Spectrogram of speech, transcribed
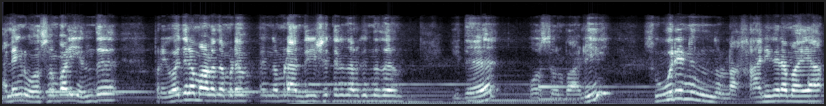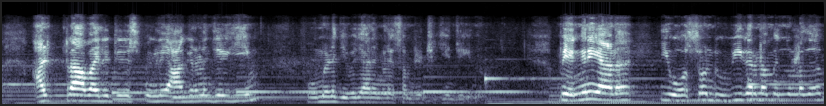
അല്ലെങ്കിൽ ഓസോൺ പാളി എന്ത് പ്രയോജനമാണ് നമ്മുടെ നമ്മുടെ അന്തരീക്ഷത്തിന് നൽകുന്നത്? ഇത് ഓസോൺ പാളി സൂര്യനിൽ നിന്നുള്ള ഹാനികരമായ അൾട്രാ വയലറ്റ് രശ്മികളെ ആഗിരണം ചെയ്യുകയും ഭൂമിയുടെ ജീവജാലങ്ങളെ സംരക്ഷിക്കുകയും ചെയ്യുന്നു. അപ്പൊ എങ്ങനെയാണ് ഈ ഓസോൺ രൂപീകരണം എന്നുള്ളത്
